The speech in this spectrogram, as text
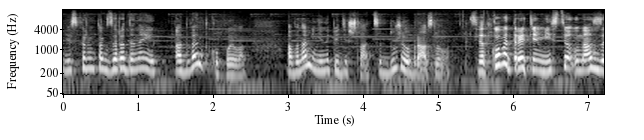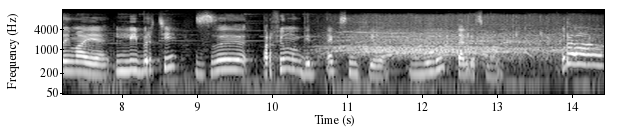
Я, скажімо так, заради неї адвент купила, а вона мені не підійшла. Це дуже образливо. Святкове третє місце у нас займає Liberty з парфюмом від Ex Nihilo Blue Talisman. Ура!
